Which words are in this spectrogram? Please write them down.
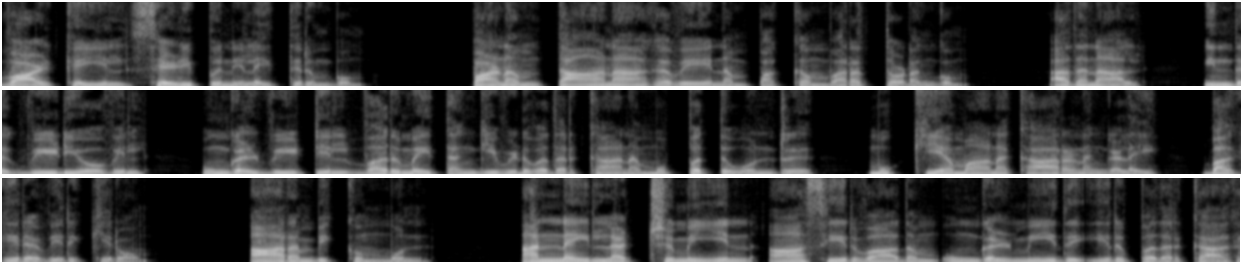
வாழ்க்கையில் செழிப்பு நிலை திரும்பும் பணம் தானாகவே நம் பக்கம் வரத் தொடங்கும். அதனால் இந்த வீடியோவில் உங்கள் வீட்டில் வறுமை தங்கிவிடுவதற்கான முப்பத்து ஒன்று முக்கியமான காரணங்களை பகிரவிருக்கிறோம். ஆரம்பிக்கும் முன் அன்னை லட்சுமியின் ஆசீர்வாதம் உங்கள் மீது இருப்பதற்காக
